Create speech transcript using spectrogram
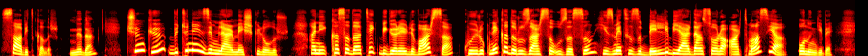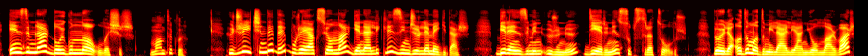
sabit kalır. Neden? Çünkü bütün enzimler meşgul olur. Hani kasada tek bir görevli varsa, kuyruk ne kadar uzarsa uzasın, hizmet hızı belli bir yerden sonra artmaz ya, onun gibi. Enzimler doygunluğa ulaşır. Mantıklı. Hücre içinde de bu reaksiyonlar genellikle zincirleme gider. Bir enzimin ürünü, diğerinin substratı olur. Böyle adım adım ilerleyen yollar var,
